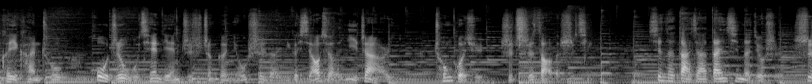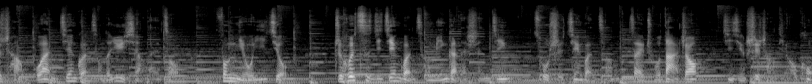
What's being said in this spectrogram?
可以看出，沪指五千点只是整个牛市的一个小小的驿站而已，冲过去是迟早的事情。现在大家担心的就是市场不按监管层的预想来走，疯牛依旧，只会刺激监管层敏感的神经，促使监管层再出大招进行市场调控。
